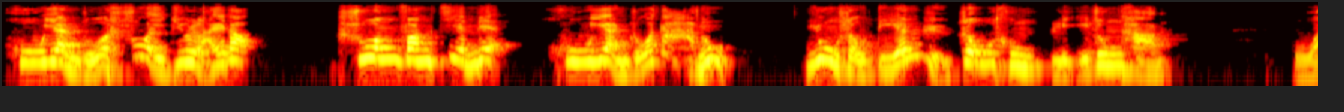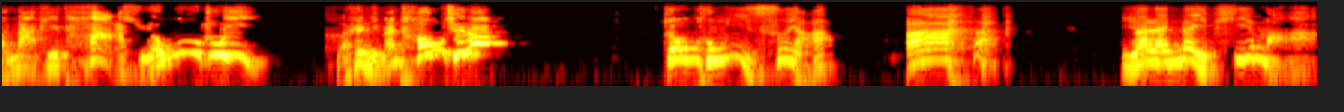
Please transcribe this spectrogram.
呼延灼率军来到，双方见面，呼延灼大怒，用手点指周通、李忠他们：“我那匹踏雪乌骓，可是你们偷去的？”周通一呲牙：“啊，原来那匹马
